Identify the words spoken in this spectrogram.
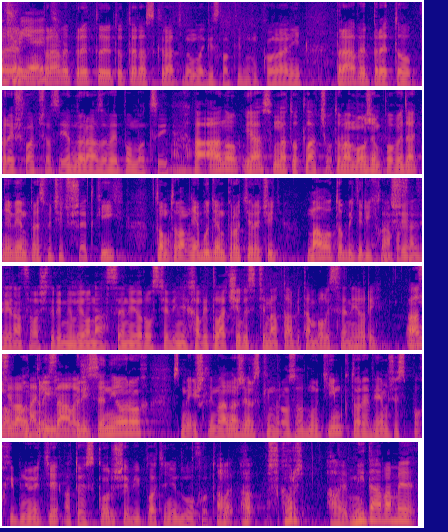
pozrieť. Práve preto je to teraz v skrátenom legislatívnom konaní. Práve preto prešla čas jednorázovej pomoci. Ano. A áno, ja som na to tlačil. To vám môžem povedať. Neviem presvedčiť všetkých všetkých. V tomto vám nebudem protirečiť. Malo to byť rýchlejšie. 1,4 milióna seniorov ste vynechali. Tlačili ste na to, aby tam boli seniory? Áno, pri, pri senioroch sme išli manažerským rozhodnutím, ktoré viem, že spochybňujete, a to je skoršie vyplatenie dôchodku. Ale, ale, skôr, ale my dávame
